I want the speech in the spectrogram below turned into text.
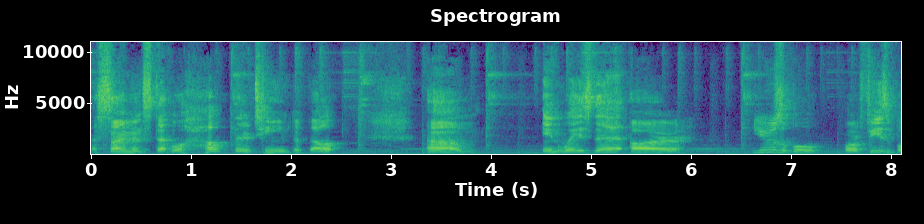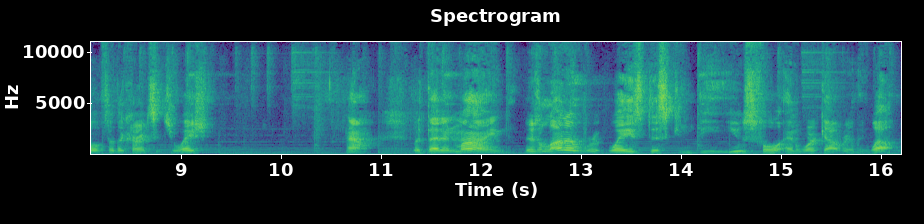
assignments that will help their team develop um, in ways that are usable or feasible for the current situation. Now, with that in mind, there's a lot of ways this can be useful and work out really well,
